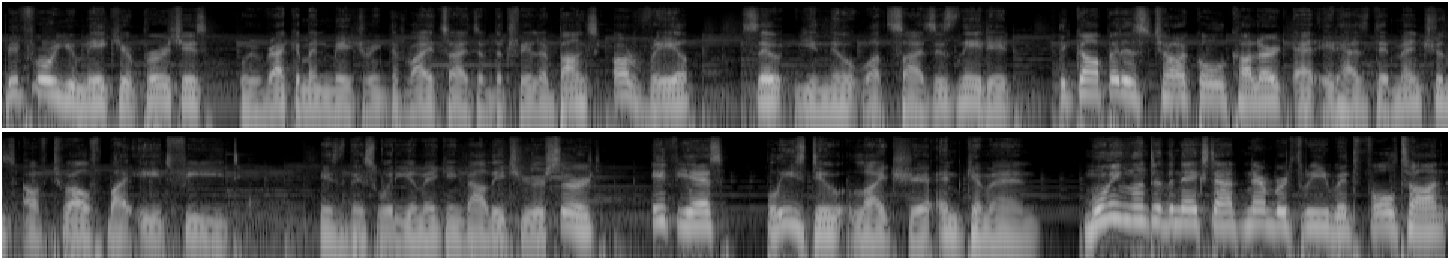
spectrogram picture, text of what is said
Before you make your purchase, we recommend measuring the right size of the trailer bunks or rail so you know what size is needed. The carpet is charcoal colored and it has dimensions of 12 by 8 feet. Is this video making value to your search? If yes, please do like, share and comment. Moving on to the next at number 3 with Fulton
